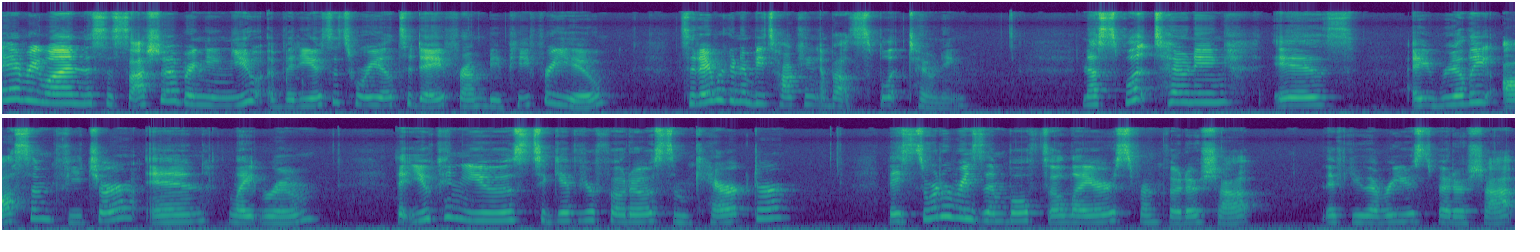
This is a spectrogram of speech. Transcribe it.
Hey everyone, this is Sasha bringing you a video tutorial today from BP4U. Today we're going to be talking about split toning. Now split toning is a really awesome feature in Lightroom that you can use to give your photos some character. They sort of resemble fill layers from Photoshop, if you've ever used Photoshop,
